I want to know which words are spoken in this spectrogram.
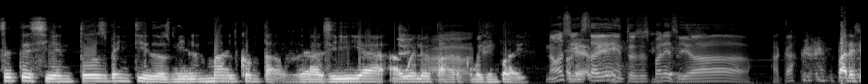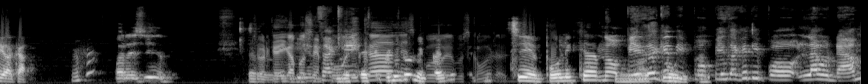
722 mil mal contados. O sea, así a, a vuelo de Ah, pájaro, como ok. dicen por ahí. No, sí, está bien, entonces parecido a acá. Parecido acá. Parecido. Pero- Porque digamos en que- pública ¿Tres les mil puedo- pesos? pues. Sí, en pública. No, piensa que pública. tipo, piensa que tipo la UNAM,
